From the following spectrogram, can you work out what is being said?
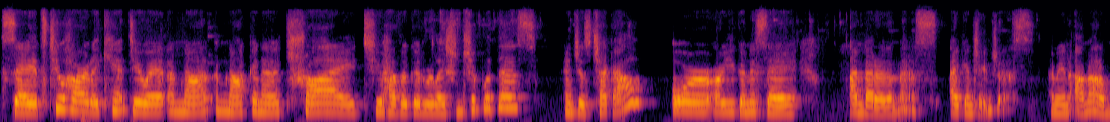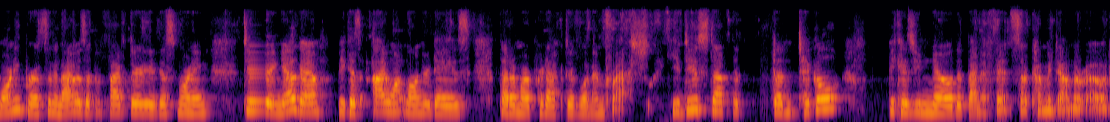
say it's too hard i can't do it. I'm not i'm not going to try to have a good relationship with this and just check out or are you going to say i'm better than this. I can change this. I mean i'm not a morning person and i was up at 5.30 this morning doing yoga because i want longer days that are more productive when i'm fresh. Like you do stuff that doesn't tickle because you know the benefits are coming down the road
